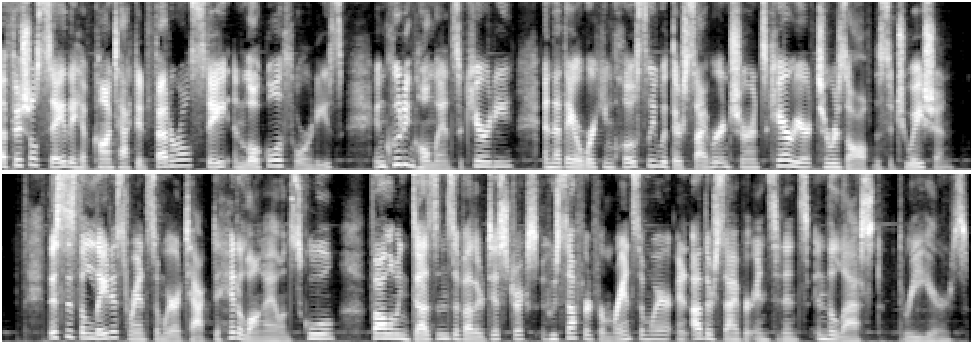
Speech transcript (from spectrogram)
Officials say they have contacted federal, state, and local authorities, including Homeland Security, and that they are working closely with their cyber insurance carrier to resolve the situation. This is the latest ransomware attack to hit a Long Island school, following dozens of other districts who suffered from ransomware and other cyber incidents in the last three years.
